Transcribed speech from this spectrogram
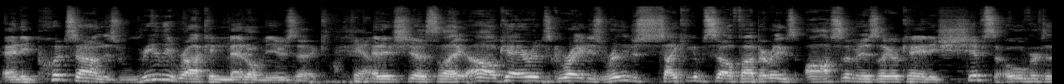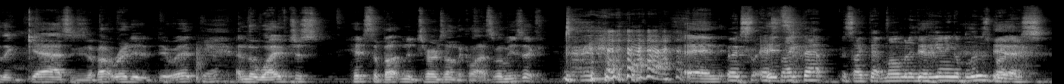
And he puts on this really rocking metal music, Yeah. and it's just like, oh, okay, everything's great. He's really just psyching himself up. Everything's awesome, and he's like, okay. And he shifts over to the gas. He's about ready to do it, Yeah. and the wife just hits the button and turns on the classical music. and It's, it's, like that. It's like that moment at the beginning of Blues Brothers.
